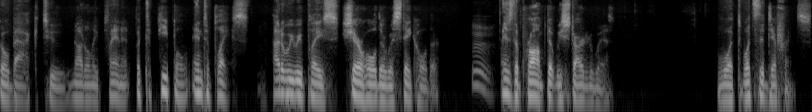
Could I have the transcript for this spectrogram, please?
go back to not only planet but to people and to place. How do we replace shareholder with stakeholder? Mm. is the prompt that we started with. What what's the difference?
